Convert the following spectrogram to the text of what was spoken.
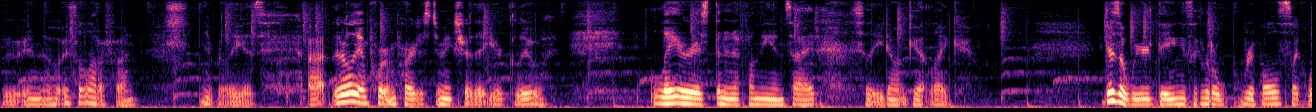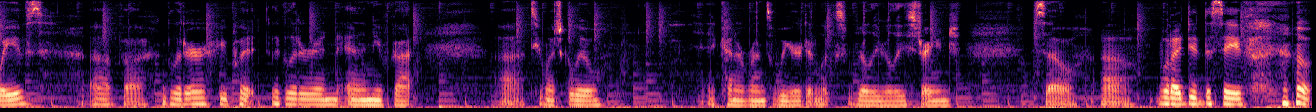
glue in though. It's a lot of fun. It really is. Uh, the really important part is to make sure that your glue layer is thin enough on the inside so that you don't get like it does a weird thing. It's like little ripples, like waves of uh, glitter. If you put the glitter in and you've got uh, too much glue, it kind of runs weird and looks really, really strange. So, uh, what I did to save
